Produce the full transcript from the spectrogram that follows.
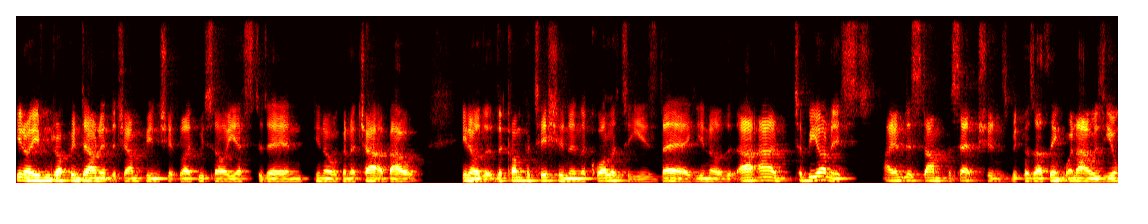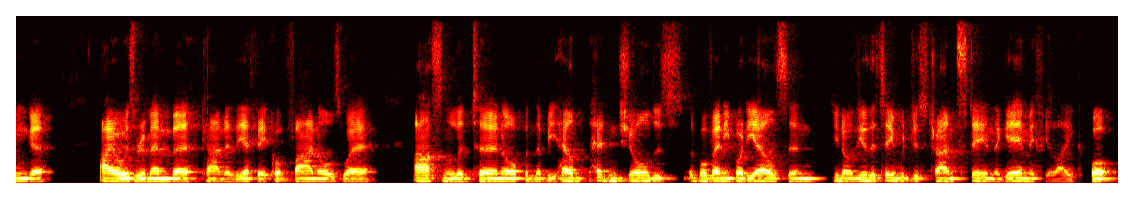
you know, even dropping down into the championship like we saw yesterday, and you know, we're going to chat about you know the, the competition and the quality is there. You know, I, I to be honest, I understand perceptions because I think when I was younger I always remember kind of the FA Cup finals where Arsenal would turn up and they'd be held head and shoulders above anybody else, and you know the other team would just try and stay in the game if you like. But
